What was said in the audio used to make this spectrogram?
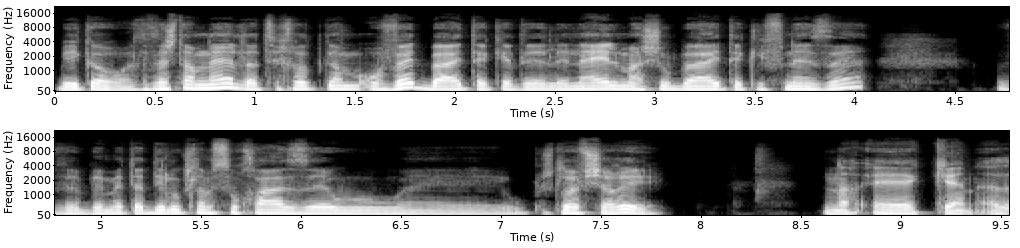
בעיקרו, אז לפני שאתה מנהל אתה צריך להיות גם עובד בהייטק כדי לנהל משהו בהייטק לפני זה, ובאמת הדילוג של המשוכה הזה הוא, אה, הוא פשוט לא אפשרי. אה, כן, אז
